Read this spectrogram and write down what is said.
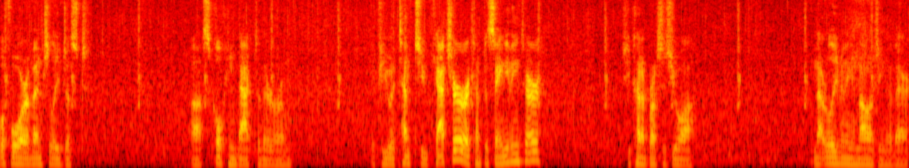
Before eventually just uh, skulking back to their room. If you attempt to catch her or attempt to say anything to her, she kind of brushes you off. Not really even acknowledging you there.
